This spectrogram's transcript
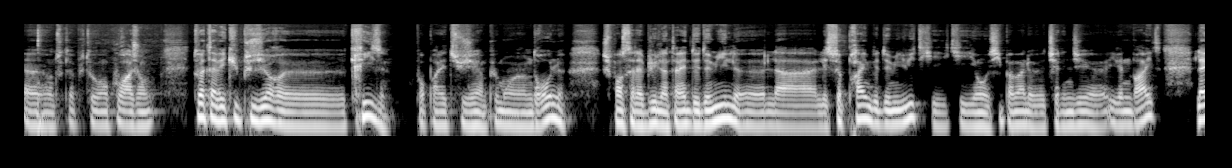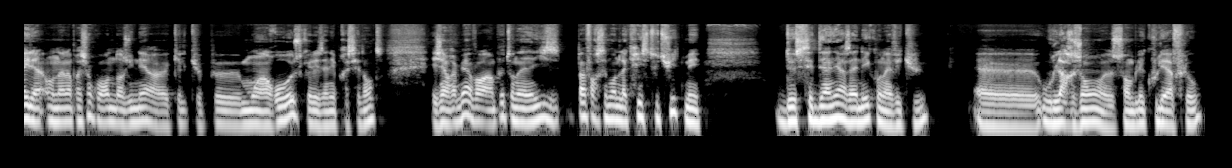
Euh, en tout cas, plutôt encourageant. Toi, tu as vécu plusieurs crises pour parler de sujets un peu moins drôles, je pense à la bulle Internet de 2000, euh, la, les subprimes de 2008 qui, qui ont aussi pas mal euh, challengé euh, Eventbrite. Là, il on a l'impression qu'on rentre dans une ère quelque peu moins rose que les années précédentes. Et j'aimerais bien avoir un peu ton analyse, pas forcément de la crise tout de suite, mais de ces dernières années qu'on a vécues, euh, où l'argent semblait couler à flot.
